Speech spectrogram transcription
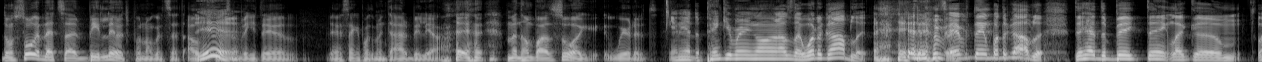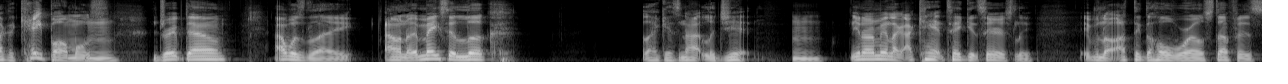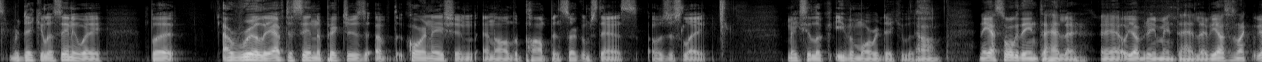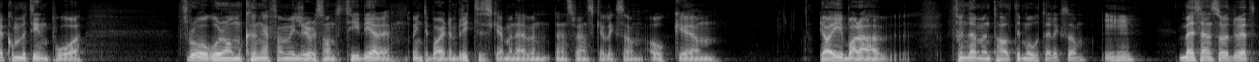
de såg rätt så här billiga ut på något sätt. Outfitsen, Yeah. vilket är, jag är säker på att de inte är billiga. men de bara såg weird ut. And he had the pinky ring on. I was like, what a goblet? Everything but the goblet. They had the big thing, like um, like a cape almost draped down. I was like, I don't know. It makes it look like it's not legit. You know what I mean? Like I can't take it seriously, even though I think the whole royal stuff is ridiculous anyway. But I really, after seeing the pictures of the coronation and all the pomp and circumstance, I was just like, makes it look even more ridiculous. Ja. Nej, jag såg det inte heller. Eh, och jag bryr mig inte heller. Vi har, snack, vi har kommit in på frågor om kungafamiljer och sånt tidigare. Och inte bara den brittiska, men även den svenska. Liksom. Och ehm, jag är ju bara fundamentalt emot det. Liksom. Men sen så, du vet,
